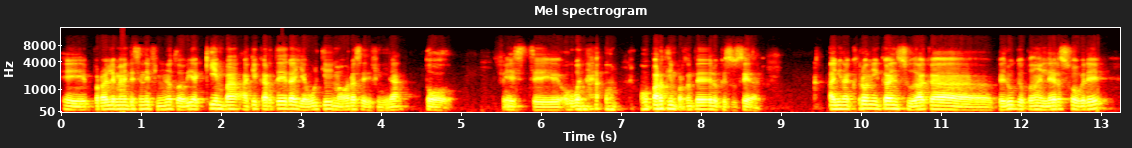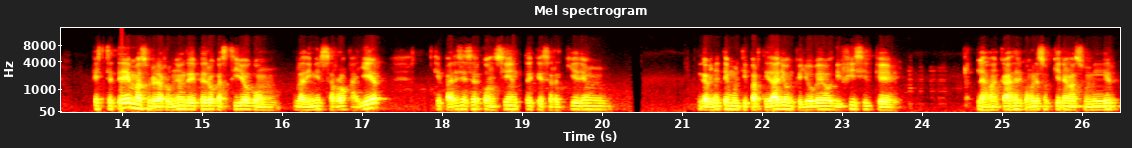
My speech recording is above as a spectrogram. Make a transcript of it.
eh, probablemente se han definido todavía quién va a qué cartera y a última hora se definirá todo. Este, o, parte importante de lo que suceda. Hay una crónica en Sudaca, Perú, que pueden leer sobre este tema, sobre la reunión de Pedro Castillo con Vladimir Cerrón ayer que parece ser consciente que se requiere un gabinete multipartidario, aunque yo veo difícil que las bancadas del Congreso quieran asumir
